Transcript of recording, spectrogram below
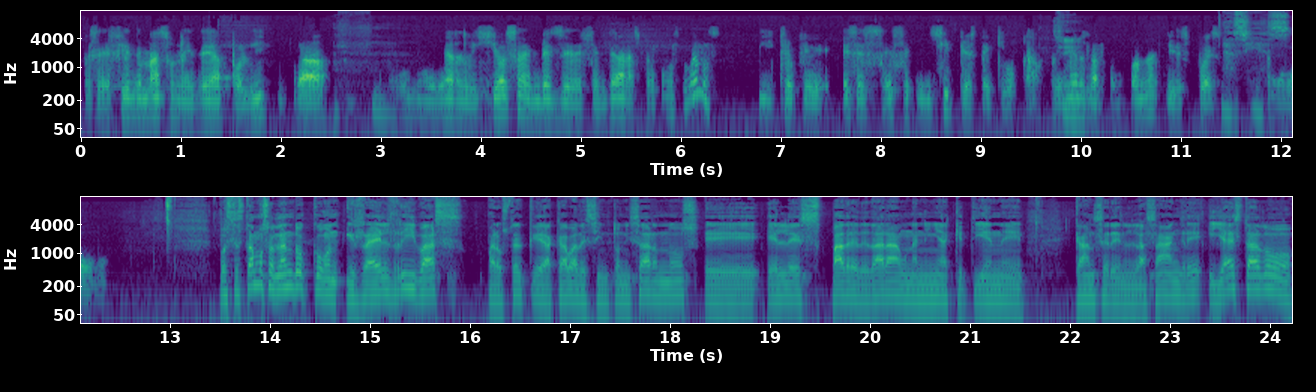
pues, se defiende más una idea política, una idea religiosa, en vez de defender a las personas humanas y creo que ese, ese principio está equivocado. Primero es la persona y después. Así Pues estamos hablando con Israel Rivas. Para usted que acaba de sintonizarnos, eh, él es padre de Dara, una niña que tiene cáncer en la sangre y ya ha estado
